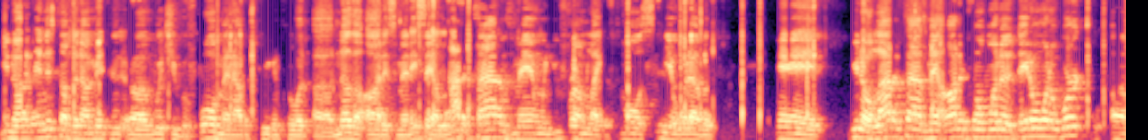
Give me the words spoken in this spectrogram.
you know, and it's something I mentioned uh, with you before, man. I was speaking to uh, another artist, man. They say a lot of times, man, when you from like a small city or whatever, and you know, a lot of times, man, artists don't want to, they don't want to work uh,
